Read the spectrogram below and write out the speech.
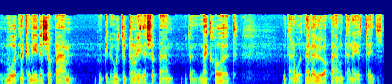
volt nekem édesapám, úgy tudtam, hogy édesapám utána meghalt, utána volt nevelőapám, utána jött egy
